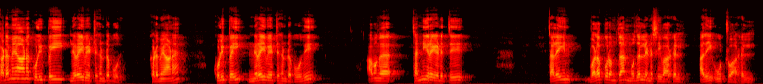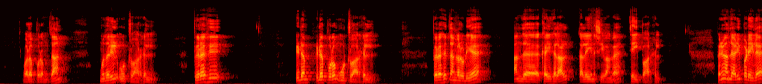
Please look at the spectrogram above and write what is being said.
கடமையான குளிப்பை நிறைவேற்றுகின்ற போது கடமையான குளிப்பை நிறைவேற்றுகின்ற போது அவங்க தண்ணீரை எடுத்து தலையின் வலப்புறம் தான் முதல் என்ன செய்வார்கள்? அதை ஊற்றுவார்கள். வலப்புறம் தான் முதலில் ஊற்றுவார்கள். பிறகு இடம் இடப்புறம் ஊற்றுவார்கள். பிறகு தங்களுடைய அந்த கைகளால் தலையின செய்வாங்க? தேய்ப்பார்கள். எனவே அந்த அடிப்படையில்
